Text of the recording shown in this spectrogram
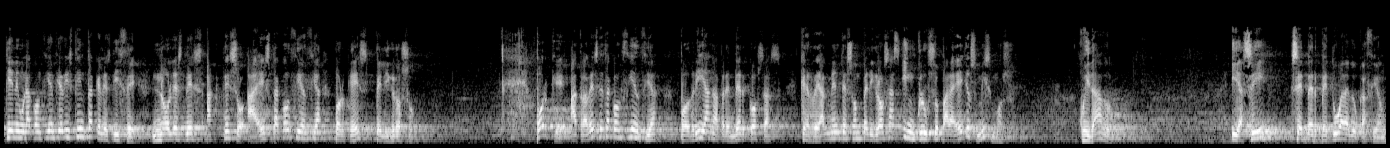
tienen una conciencia distinta que les dice, no les des acceso a esta conciencia porque es peligroso. Porque a través de esta conciencia podrían aprender cosas que realmente son peligrosas incluso para ellos mismos. Cuidado, y así se perpetúa la educación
